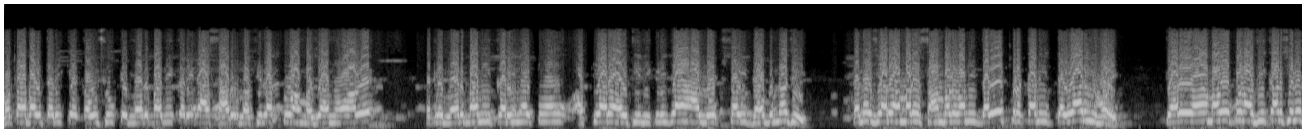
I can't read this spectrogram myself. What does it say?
મોટાભાઈ તરીકે કહું છું કે મહેરબાની કરીને આ સારું નથી લાગતું, આ મજા ન આવે. એટલે મહેરબાની કરીને તું અત્યારે અહીંથી નીકળી જા. આ લોકશાહી ઢબ નથી. તને જ્યારે અમારે સાંભળવાની દરેક પ્રકારની તૈયારી હોય, ત્યારે અમારો પણ અધિકાર છે ને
